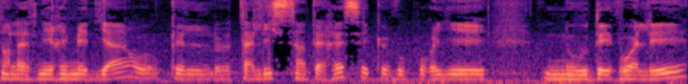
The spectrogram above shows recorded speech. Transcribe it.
dans l'avenir immédiat auxquels Thalys s'intéresse et que vous pourriez nous dévoiler?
